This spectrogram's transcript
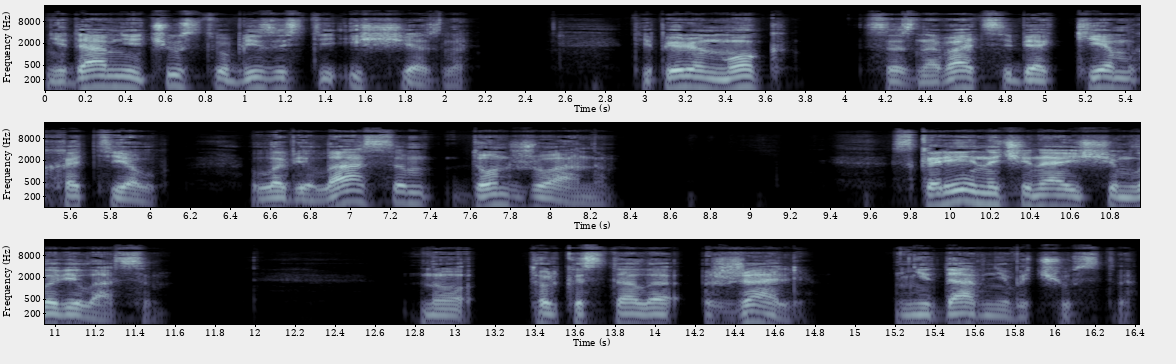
Недавнее чувство близости исчезло. Теперь он мог сознавать себя кем хотел, Лавеласом, Дон Жуаном. Скорее начинающим Лавеласом. Но только стало жаль недавнего чувства.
